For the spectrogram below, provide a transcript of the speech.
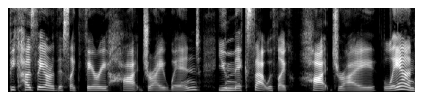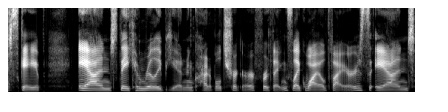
because they are this like very hot, dry wind, you mix that with like hot, dry landscape, and they can really be an incredible trigger for things like wildfires and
